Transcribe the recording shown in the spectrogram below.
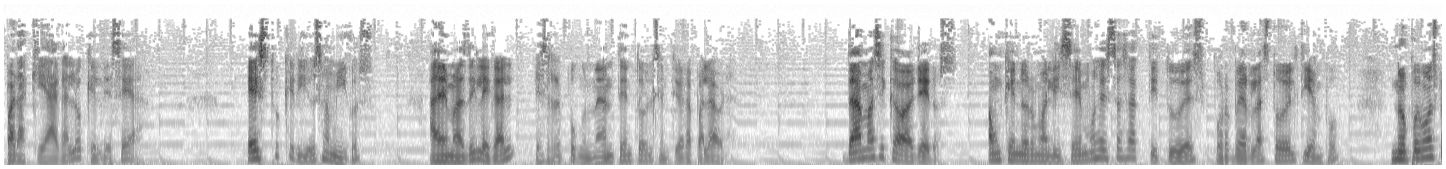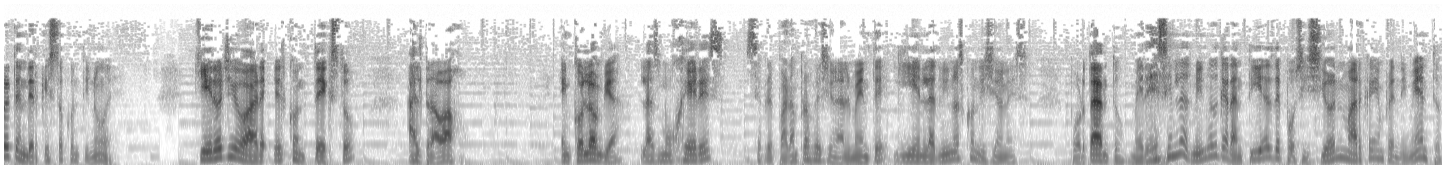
para que haga lo que él desea. Esto, queridos amigos, además de ilegal, es repugnante en todo el sentido de la palabra. Damas y caballeros, aunque normalicemos estas actitudes por verlas todo el tiempo, no podemos pretender que esto continúe. Quiero llevar el contexto al trabajo. En Colombia, las mujeres se preparan profesionalmente y en las mismas condiciones. Por tanto, merecen las mismas garantías de posición, marca y emprendimiento.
